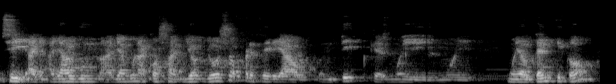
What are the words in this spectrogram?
Sí, hay, algún, hay alguna cosa. Yo, yo os ofrecería un, tip que es muy, muy, muy auténtico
